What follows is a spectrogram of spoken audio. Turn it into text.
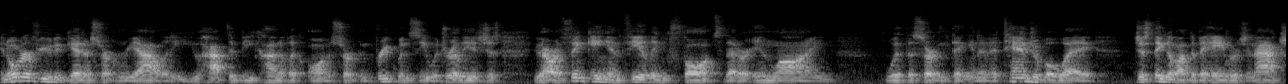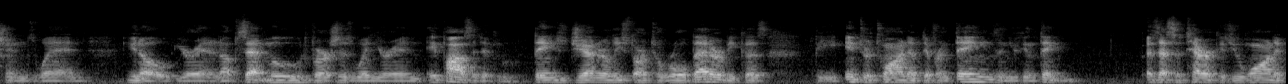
in order for you to get a certain reality you have to be kind of like on a certain frequency which really is just you are thinking and feeling thoughts that are in line with a certain thing. And in a tangible way just think about the behaviors and actions when you know you're in an upset mood versus when you're in a positive mood. Things generally start to roll better because the intertwine of different things and you can think as esoteric as you want if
